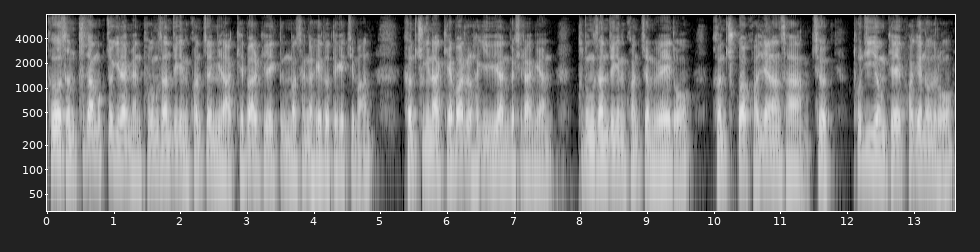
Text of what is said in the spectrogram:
그것은 투자 목적이라면 부동산적인 관점이나 개발 계획 등만 생각해도 되겠지만 건축이나 개발을 하기 위한 것이라면 부동산적인 관점 외에도 건축과 관련한 사항, 즉 토지 이용 계획 확인원으로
